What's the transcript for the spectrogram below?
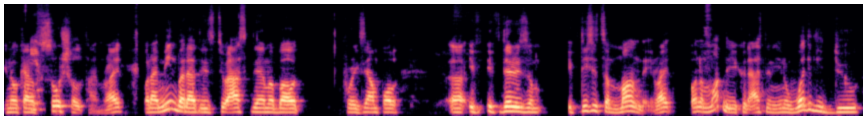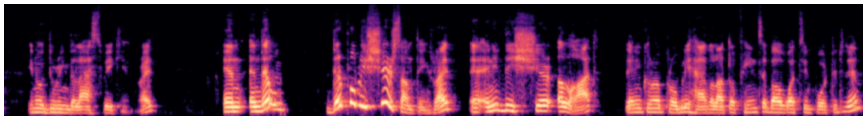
you know kind of social time right? What i mean by that is to ask them about for example uh, if if there is a if this is a monday right? On a monday you could ask them you know what did you do you know during the last weekend? Right? And and they'll mm-hmm. they'll probably share some things right? And if they share a lot then you can probably have a lot of hints about what's important to them.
